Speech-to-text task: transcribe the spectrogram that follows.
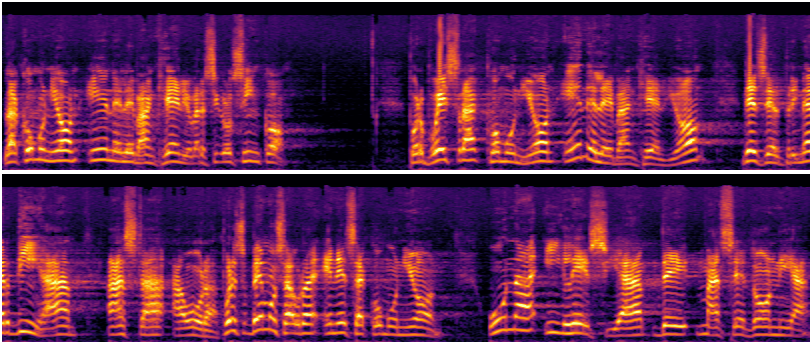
La comunión en el Evangelio, versículo 5. Por vuestra comunión en el Evangelio, desde el primer día hasta ahora. Por eso vemos ahora en esa comunión una iglesia de Macedonia.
